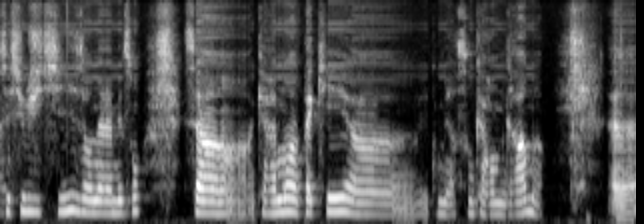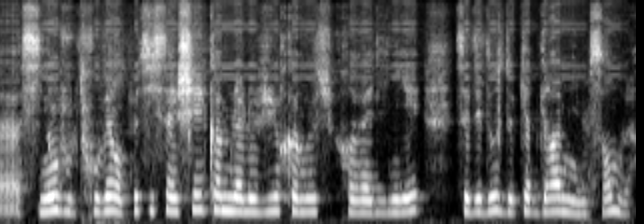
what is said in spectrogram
c'est celui que j'utilise, on est à la maison. C'est carrément un paquet, combien? 140 grammes. sinon, vous le trouvez en petits sachets, comme la levure, comme le sucre vanillé. C'est des doses de 4 grammes, il me semble.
